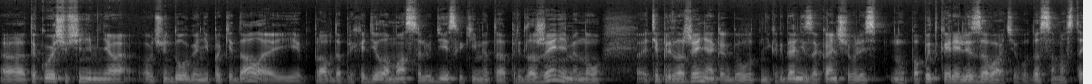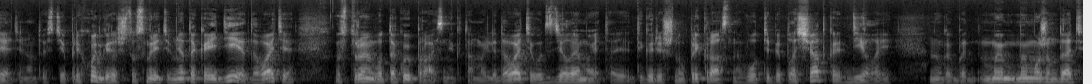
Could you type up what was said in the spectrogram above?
э, такое ощущение меня очень долго не покидало, и, правда, приходила масса людей с какими-то предложениями, но эти предложения как бы вот никогда не заканчивались, ну, попыткой реализовать его, да, самостоятельно. То есть, тебе приходят, говорят, что, смотрите, у меня такая идея, давайте устроим вот такой праздник, там, или давайте вот сделаем это. И ты говоришь, ну, прекрасно, вот тебе площадка, делай. Ну, как бы, мы, мы можем дать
